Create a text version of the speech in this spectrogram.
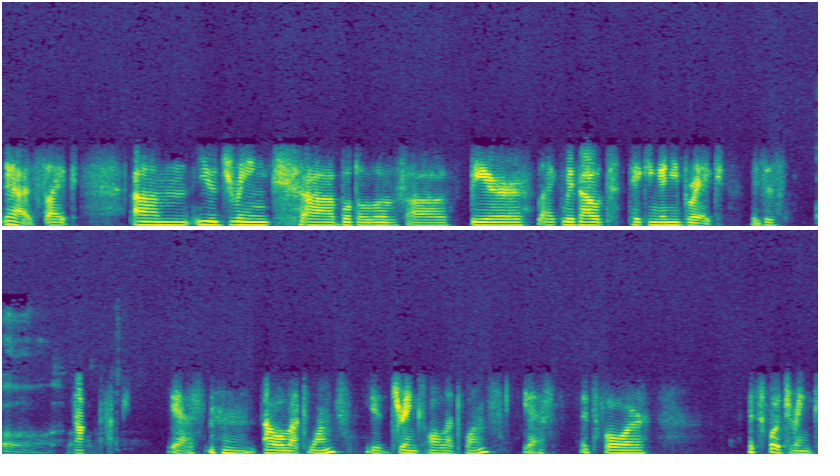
Yeah, it's like um, you drink a bottle of uh, beer like without taking any break. You just ああ、なるほ knock ど。 back. Yes, mhm. all at once. You drink all at once. Yes, it's for it's for drink.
